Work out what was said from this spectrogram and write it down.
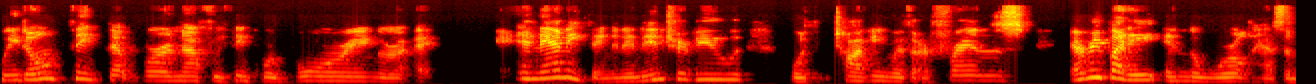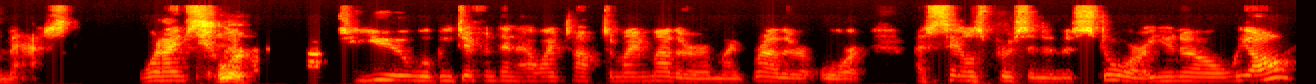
we don't think that we're enough. We think we're boring, or eh, in anything. In an interview, with talking with our friends, everybody in the world has a mask. What I've sure. to you will be different than how I talk to my mother or my brother or a salesperson in a store. You know, we all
